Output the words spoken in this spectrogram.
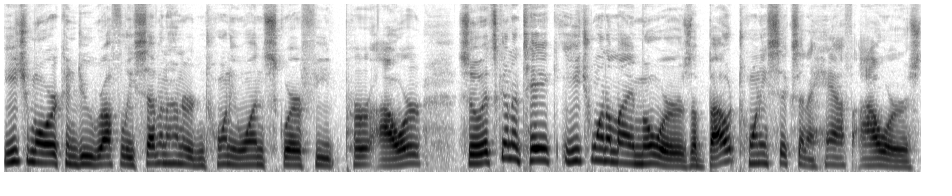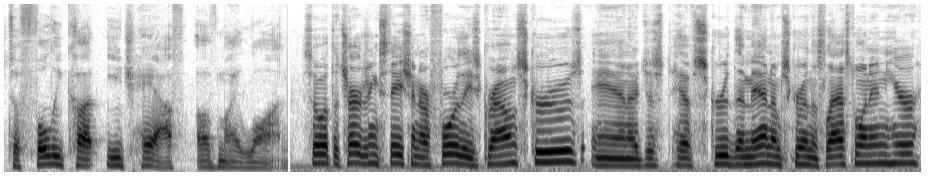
each mower can do roughly 721 square feet per hour. So it's going to take each one of my mowers about 26 and a half hours to fully cut each half of my lawn. So at the charging station are four of these ground screws and I just have screwed them in. I'm screwing this last one in here.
